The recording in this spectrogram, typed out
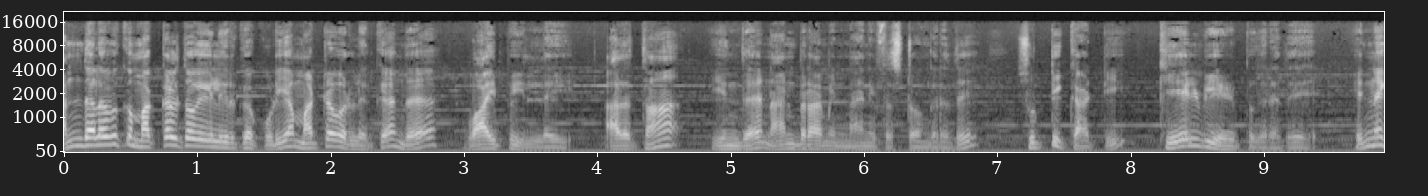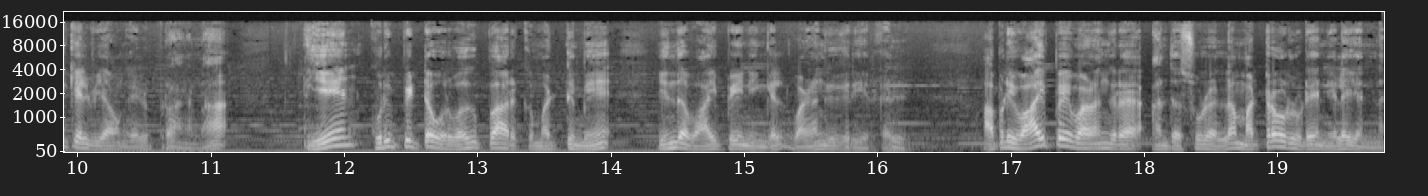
அந்த அளவுக்கு மக்கள் தொகையில் இருக்கக்கூடிய மற்றவர்களுக்கு அந்த வாய்ப்பு இல்லை. அதைத்தான் இந்த நான் பிராமின் மேனிஃபெஸ்டோங்கிறது சுட்டி காட்டி கேள்வி எழுப்புகிறது. என்ன கேள்வி அவங்க எழுப்புறாங்கன்னா ஏன் குறிப்பிட்ட ஒரு வகுப்பாருக்கு மட்டுமே இந்த வாய்ப்பை நீங்கள் வழங்குகிறீர்கள்? அப்படி வாய்ப்பை வழங்குகிற அந்த சூழலில் மற்றவர்களுடைய நிலை என்ன?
